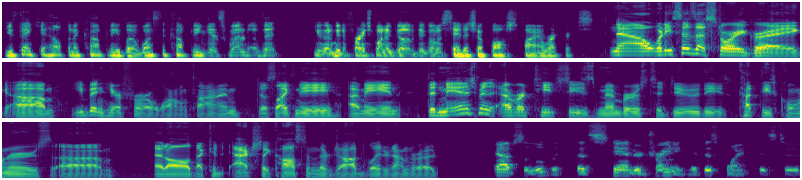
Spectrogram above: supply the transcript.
you think you're helping a company, but once the company gets wind of it, you're going to be the first one to go. They're going to say that you're falsifying records. Now, when he says that story, Greg, um, you've been here for a long time, just like me. I mean, did management ever teach these members to do these cut these corners um, at all that could actually cost them their job later down the road? Absolutely. That's standard training at this point is to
